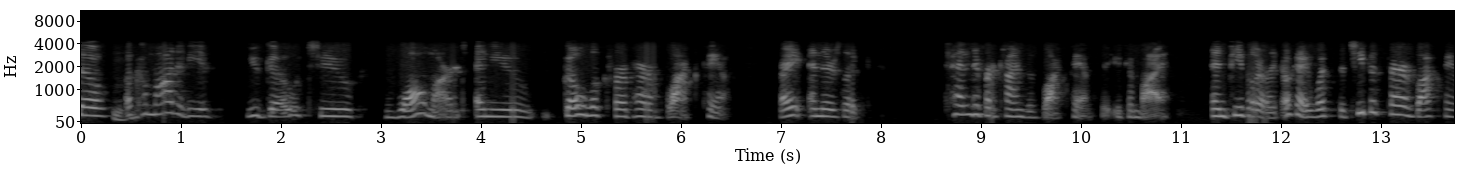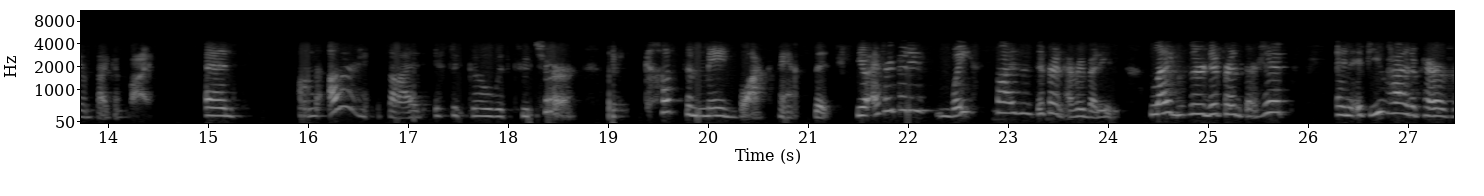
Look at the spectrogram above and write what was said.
So mm-hmm. a commodity is you go to Walmart and you go look for a pair of black pants, right? And there's like 10 different kinds of black pants that you can buy. And people are like, okay, what's the cheapest pair of black pants I can buy? And on the other side is to go with couture, like custom made black pants that, you know, everybody's waist size is different, everybody's legs are different, their hips. And if you had a pair of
